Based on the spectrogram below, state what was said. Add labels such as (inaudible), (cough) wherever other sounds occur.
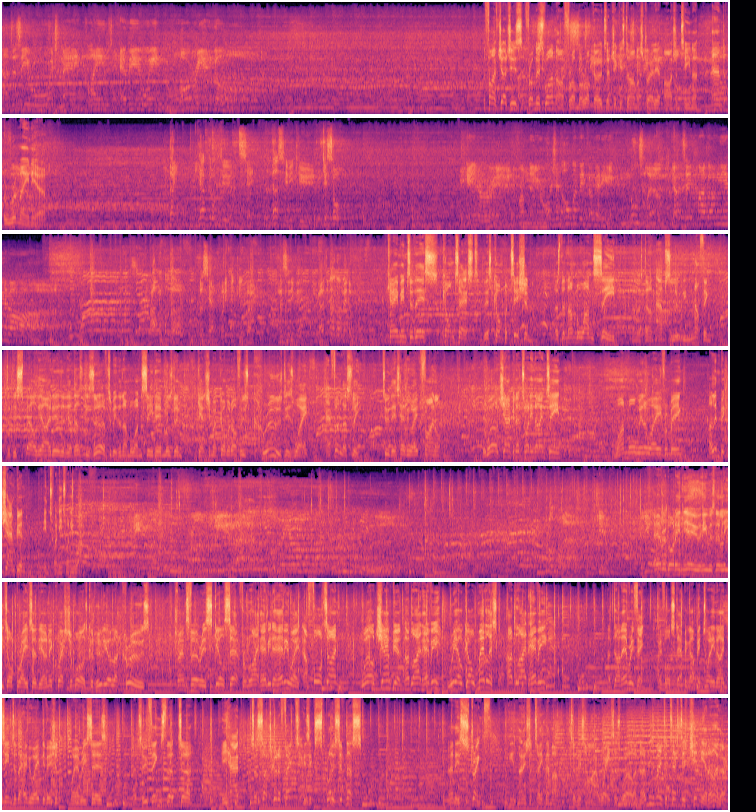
out to see which man claims heavyweight glory and gold. The five judges from this one are from Morocco, Tajikistan, Australia, Argentina and Romania. In red from the Russian Olympic Committee, Muslim Gadzhimagomedov. Came into this contest, this competition, as the number one seed and has done absolutely nothing to dispel the idea that he doesn't deserve to be the number one seed here, Muslim Gadzhimagomedov, who's cruised his way effortlessly to this heavyweight final. The world champion of 2019, one more win away from being Olympic champion in 2021. Everybody knew he was an elite operator. The only question was, could Julio La Cruz transfer his skill set from light heavy to heavyweight? A four-time world champion at light heavy, Rio gold medalist at light heavy, had done everything before stepping up in 2019 to the heavyweight division, where he says the two things that uh, he had to such good effect, his explosiveness and his strength. He's managed to take them up to this higher weight as well, and nobody's managed to test his chin yet either.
